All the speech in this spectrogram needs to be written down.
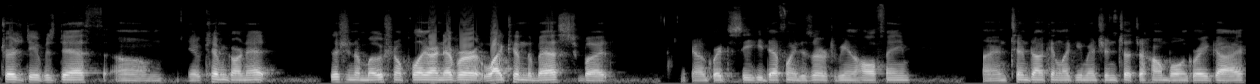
tragedy of his death, um, you know, Kevin Garnett such an emotional player. I never liked him the best, but you know, great to see. He definitely deserved to be in the Hall of Fame. Uh, and Tim Duncan, like you mentioned, such a humble and great guy,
